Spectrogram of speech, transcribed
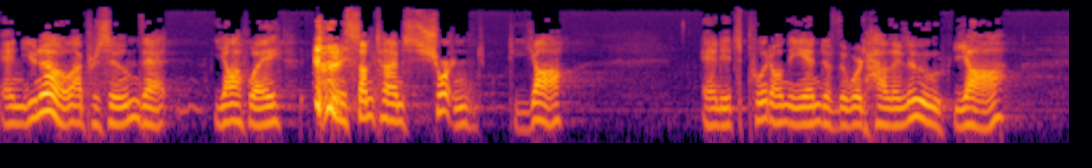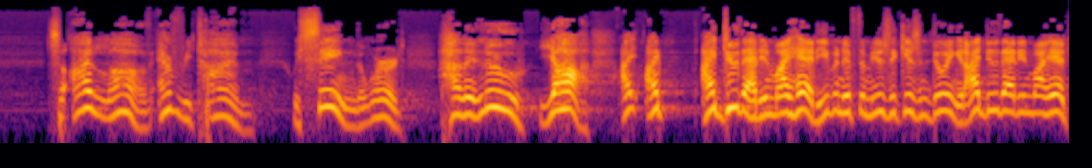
And you know, I presume, that Yahweh is sometimes shortened to Yah, and it's put on the end of the word hallelujah. So I love every time we sing the word hallelujah. I, I, I do that in my head, even if the music isn't doing it. I do that in my head.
